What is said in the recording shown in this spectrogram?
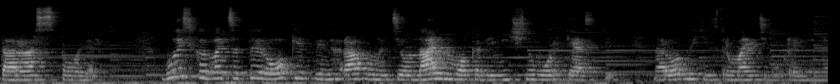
Тарас Столяр. Близько 20 років він грав у Національному академічному оркестрі народних інструментів України.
